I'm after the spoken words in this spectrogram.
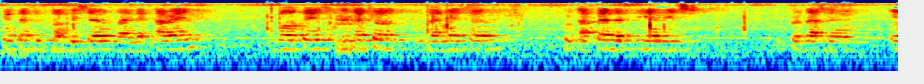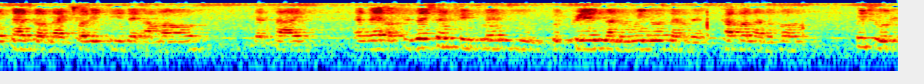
synthesis conditions like the current, voltage, electrode dimension could affect the CNH production in terms of like quality, the amount, the type, And the oxidation treatment to, could create nanowindows and the carbon nanohorns, which would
